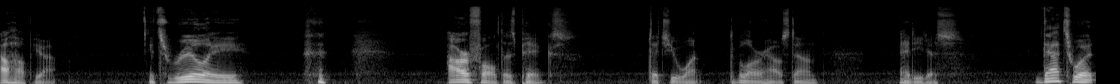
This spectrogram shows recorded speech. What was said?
I'll help you out. It's really our fault as pigs that you want to blow our house down and eat us. That's what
